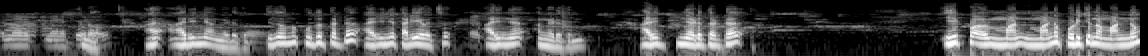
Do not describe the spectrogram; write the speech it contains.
ഇതുണ്ടോ ഉണ്ടോ? അരിഞ്ഞ് അങ്ങ് എടുക്കും ഇതൊന്ന് കുതിർത്തിട്ട് അരിഞ്ഞ് തടിയെ വെച്ച് അരിഞ്ഞ് അങ്ങ് എടുക്കും അരിഞ്ഞെടുത്തിട്ട് ഈ മണ്ണ് പൊടിക്കുന്ന മണ്ണും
